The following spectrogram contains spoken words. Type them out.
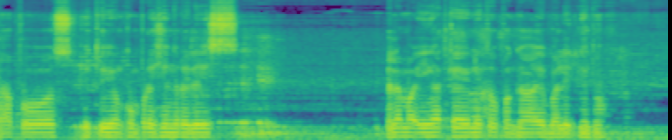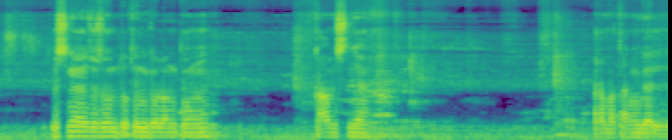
Tapos, ito yung compression release. Kailangan mag-ingat kayo nito pag uh, ibalik nito. Tapos ngayon, susundutin ko lang tong cams niya para matanggal.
